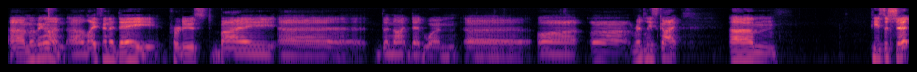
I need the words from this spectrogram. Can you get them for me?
Uh, moving on, uh, Life in a Day, produced by uh, the not dead one, uh, uh, uh, Ridley Scott. Um, piece of shit,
